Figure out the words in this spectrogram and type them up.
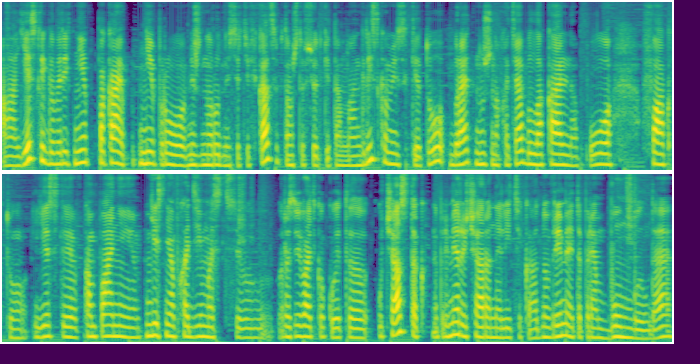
А если говорить не пока не про международные сертификации, потому что все-таки там на английском языке, то брать нужно хотя бы локально по факту. Если в компании есть необходимость э, развивать какой-то участок, например, HR-аналитика, одно время это прям бум был, да,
